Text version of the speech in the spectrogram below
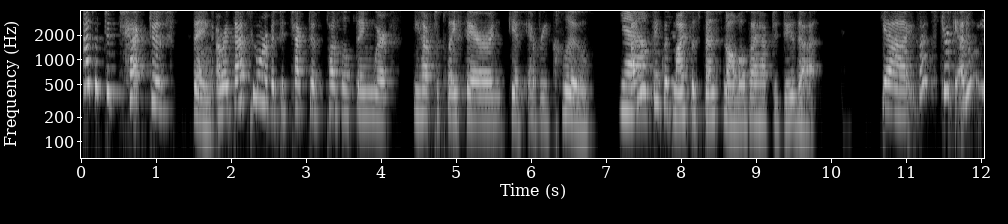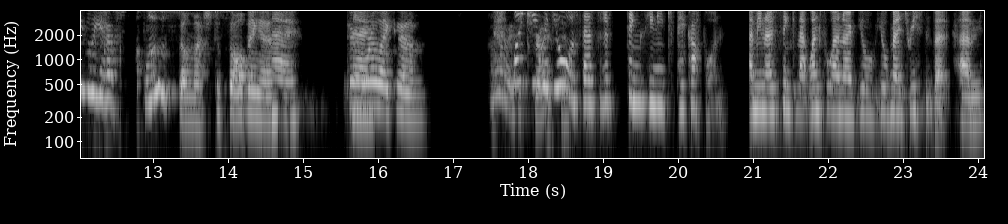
that's a detective thing. All right. That's more of a detective puzzle thing where you have to play fair and give every clue. Yeah. I don't think with my suspense novels I have to do that. Yeah, that's tricky. I don't usually have clues so much to solving a. No. They're no. more like um. Do you with yours? It? There's sort of things you need to pick up on. I mean, I was thinking that one for one, your your most recent book, um,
